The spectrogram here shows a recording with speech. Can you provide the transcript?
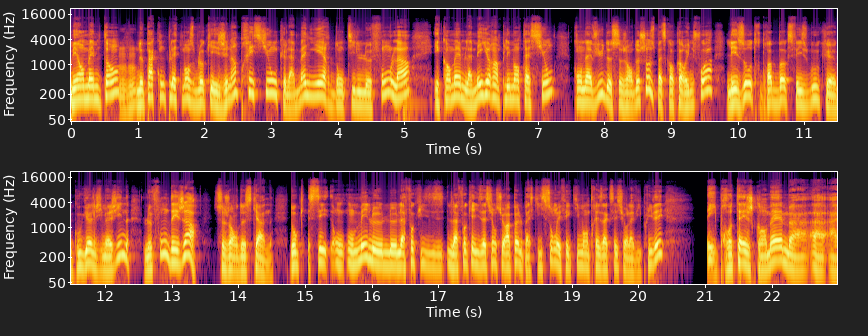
mais en même temps mmh ne pas complètement se bloquer. J'ai l'impression que la manière dont ils le font là est quand même la meilleure implémentation qu'on a vue de ce genre de choses, parce qu'encore une fois, les autres, Dropbox, Facebook, euh, Google, j'imagine, le font déjà ce genre de scan. Donc c'est, on, met le, la, la, focalisation sur Apple parce qu'ils sont effectivement très axés sur la vie privée, mais ils protègent quand même à,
